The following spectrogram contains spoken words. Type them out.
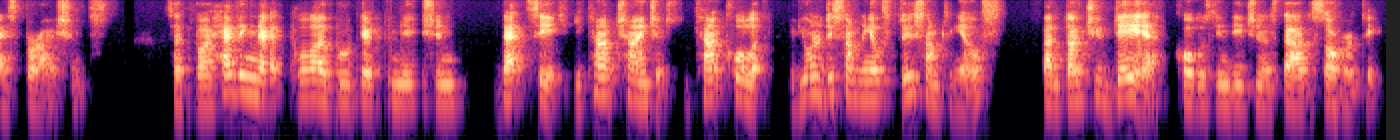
aspirations. So by having that global definition, that's it. You can't change it. You can't call it. If you want to do something else, do something else then don't you dare call us Indigenous data sovereignty.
